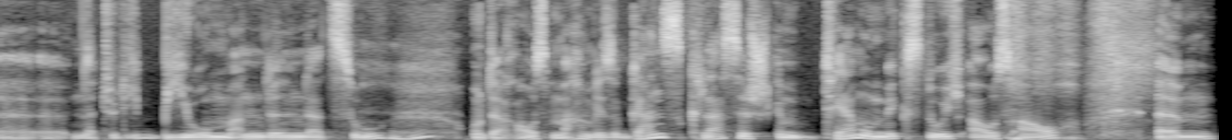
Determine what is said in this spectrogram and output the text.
äh, natürlich Biomandeln dazu. Und daraus machen wir so ganz klassisch im Thermomix durchaus auch ähm,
